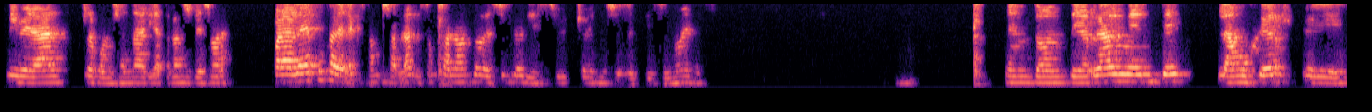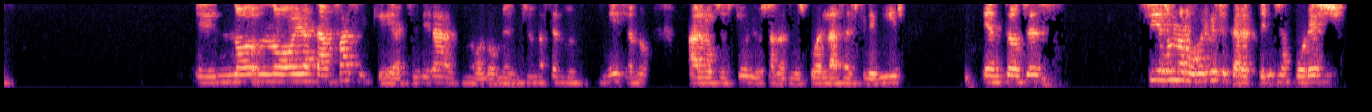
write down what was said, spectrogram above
liberal, revolucionaria, transgresora. Para la época de la que estamos hablando, estamos hablando del siglo XVIII, inicios del XIX en donde realmente la mujer eh, eh, no, no era tan fácil que accediera, como lo mencionaste en un inicio, ¿no? a los estudios, a las escuelas, a escribir. Entonces, sí es una mujer que se caracteriza por eso.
